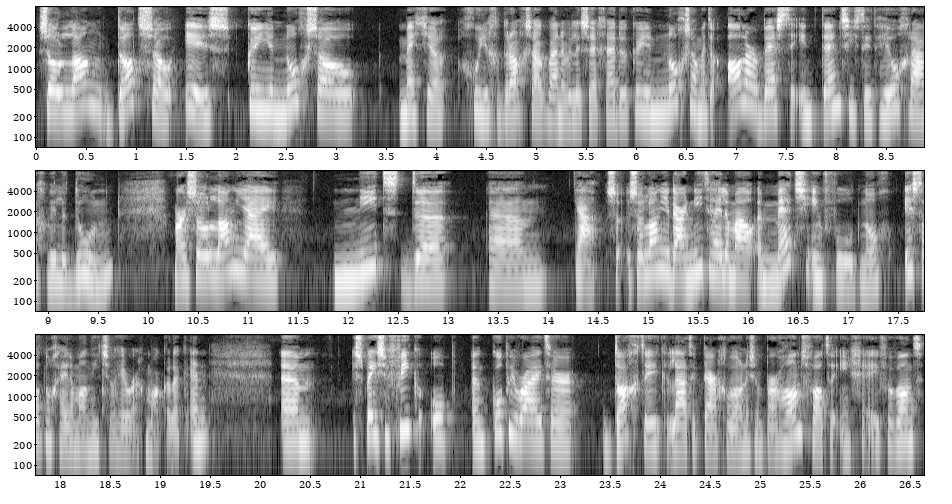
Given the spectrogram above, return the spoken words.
zolang dat zo is, kun je nog zo met je goede gedrag, zou ik bijna willen zeggen. Dan kun je nog zo met de allerbeste intenties dit heel graag willen doen. Maar zolang jij niet de. ehm, ja, zolang je daar niet helemaal een match in voelt nog, is dat nog helemaal niet zo heel erg makkelijk. En ehm, specifiek op een copywriter dacht ik, laat ik daar gewoon eens een paar handvatten in geven. Want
